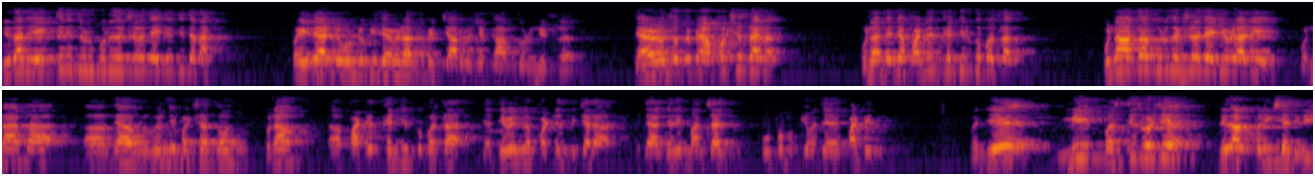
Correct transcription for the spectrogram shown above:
निदान एक तरी तुम्ही गुरुदक्षिणा द्यायची होती त्यांना पहिल्या निवडणुकीच्या वेळात तुम्ही चार वर्ष काम करून घेतलं. त्यावेळेस तुम्ही अपक्षच राहिलात. पुन्हा त्याच्या पाठीत खंजीर खुपसलात पुन्हा आता गुरुदक्षिणा द्यायची वेळ आली. पुन्हा आता त्या विरोधी पक्षात जाऊन पुन्हा पाठीत खंजीर खुपसला त्या देवेंद्र फडणवीस बिचारा त्या गरीब माणसा उपमुख्यमंत्री पाठीत. म्हणजे मी पस्तीस वर्ष निदान परीक्षा दिली.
